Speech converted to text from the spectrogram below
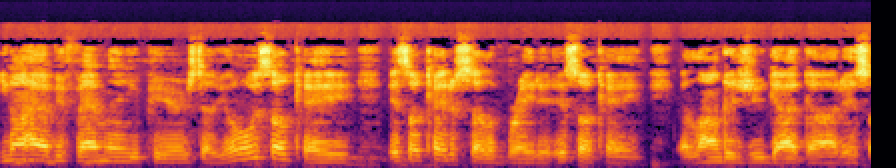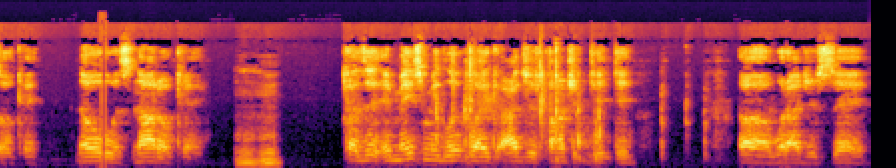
you're gonna have your family and your peers tell you, oh, it's okay. It's okay to celebrate it. It's okay. As long as you got God, it's okay. No, it's not okay. Mm-hmm. Cause it, it makes me look like I just contradicted, uh, what I just said,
